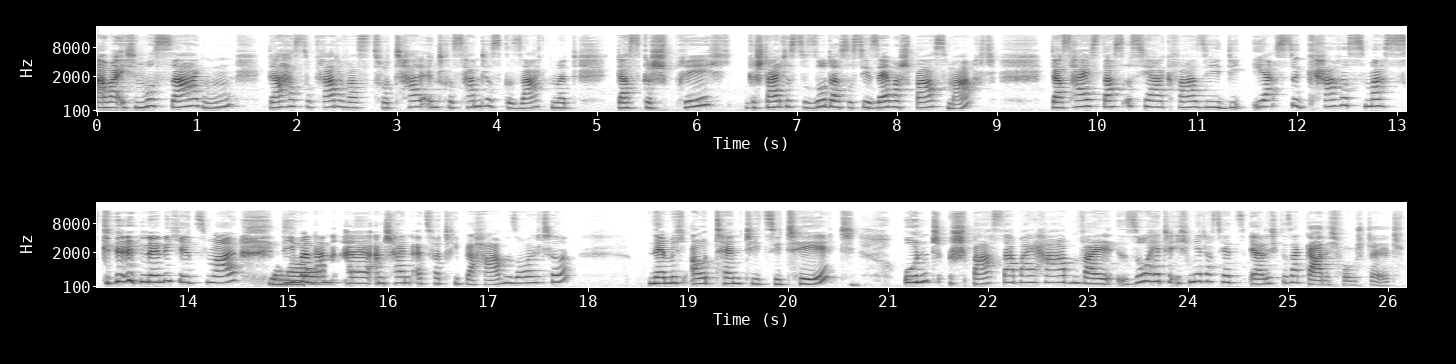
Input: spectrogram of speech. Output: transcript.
Aber ich muss sagen, da hast du gerade was total Interessantes gesagt mit, das Gespräch gestaltest du so, dass es dir selber Spaß macht. Das heißt, das ist ja quasi die erste Charisma-Skill, nenne ich jetzt mal, genau. die man dann äh, anscheinend als Vertriebler haben sollte nämlich Authentizität und Spaß dabei haben, weil so hätte ich mir das jetzt ehrlich gesagt gar nicht vorgestellt.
